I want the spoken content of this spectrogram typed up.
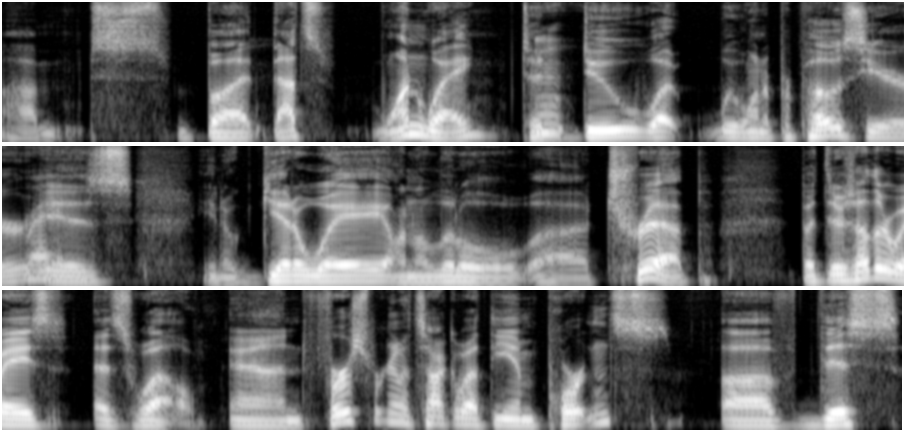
Um, but that's one way to mm. do what we want to propose here right. is you know get away on a little uh, trip but there's other ways as well and first we're going to talk about the importance of this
